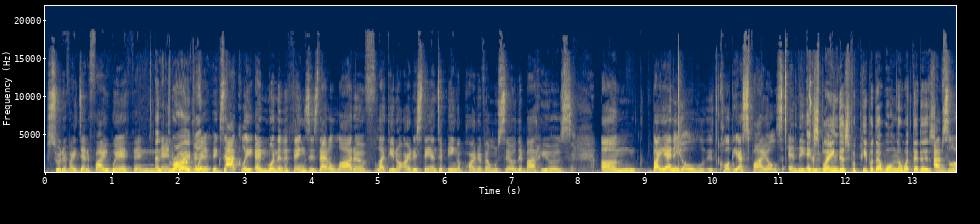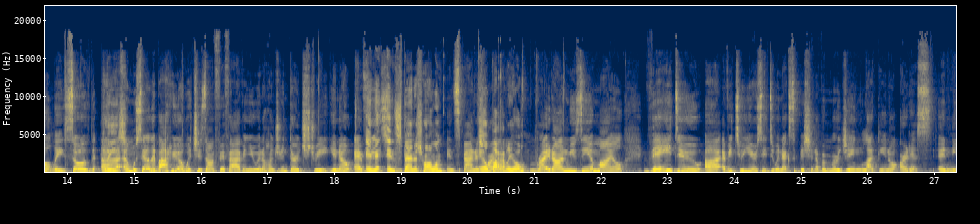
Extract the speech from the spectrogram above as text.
sort of identify with and, And and, thrive work in. with. Exactly. And one of the things is that a lot of Latino artists, they end up being a part of El Museo del Barrio's um, biennial. It's called the S Files. And they do- Explain this for people that won't know what that is. Absolutely. So, the, uh, El Museo del Barrio, which is on Fifth Avenue and 103rd Street, you know, every In, in Spanish Harlem. in Spanish El Harlem, Barrio. right on Museum Mile. They do uh, every two years. They do an exhibition of emerging Latino artists in New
